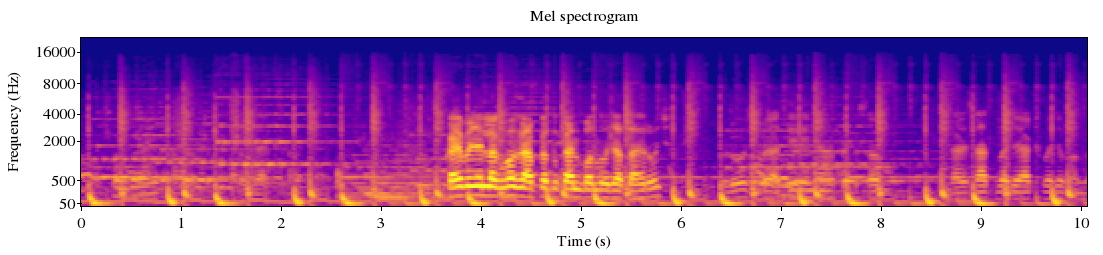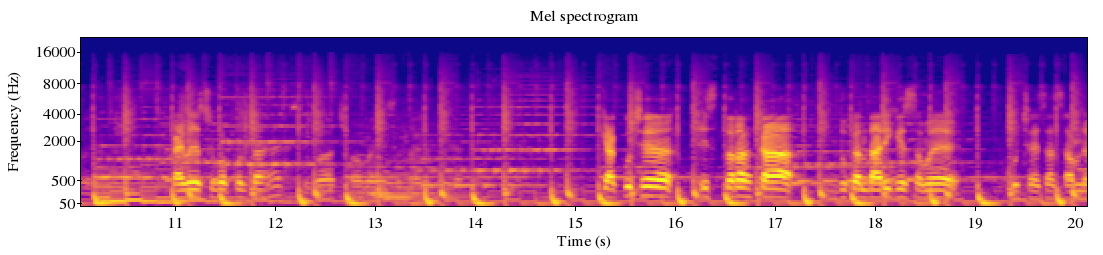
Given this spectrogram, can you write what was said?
नहीं था, सब गायब था। कै बजे लगभग आपका दुकान बंद हो जाता है रोज? रोज प्रतिदिन यहाँ पे तो सब साढ़े सात बजे आठ बजे बंद हो जाता है। कई बजे सुबह खुलता है? सुबह छः बजे से पहले। क्या कुछ इस तरह का दुकानदारी के समय कुछ ऐसा सामने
